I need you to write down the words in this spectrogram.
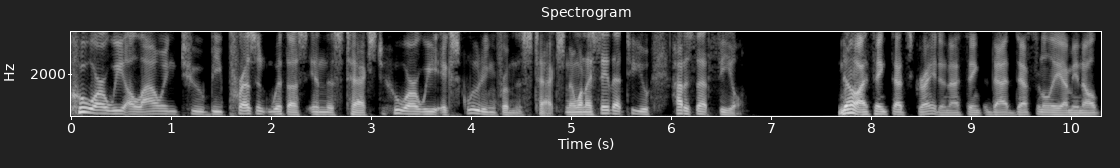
Who are we allowing to be present with us in this text? Who are we excluding from this text? Now, when I say that to you, how does that feel? No, I think that's great. And I think that definitely, I mean, I'll,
